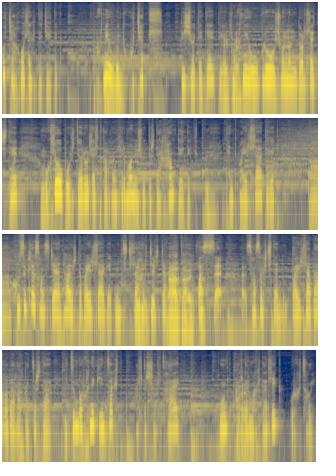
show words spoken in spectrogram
хүч агуулгадаж байдаг. Бурхны үгэнд хүч чадал биш үү тий. Тэгээд. Бурхны үг рүү шунан дурлаж тий өглөө бүр зориулалт гарган хермоны шүүдэртэй хамт байдаг. Танд баярлалаа. Тэгээд хүсэглөө сонсож байгаа та хоёртай баярлаа гэд мэдчлээ орж ирж Аа, байгаа. Бас сонсогч танд баярлаа байгаа байгаа газар та эзэн бурхныг энэ цагт алдаршуулцгаая. Түүнд алдар магтаалыг өргөцгөөе.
